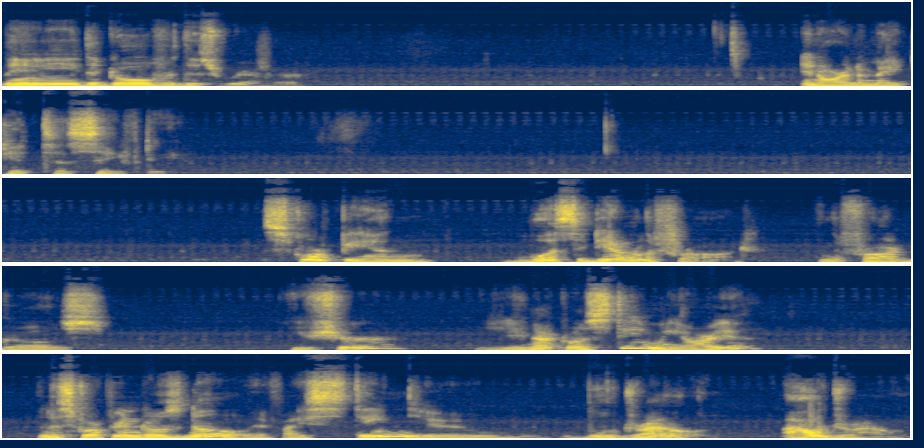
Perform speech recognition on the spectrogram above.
They need to go over this river in order to make it to safety. scorpion wants to get on the frog. And the frog goes, You sure? You're not going to sting me, are you? And the scorpion goes, No, if I sting you, we'll drown. I'll drown.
